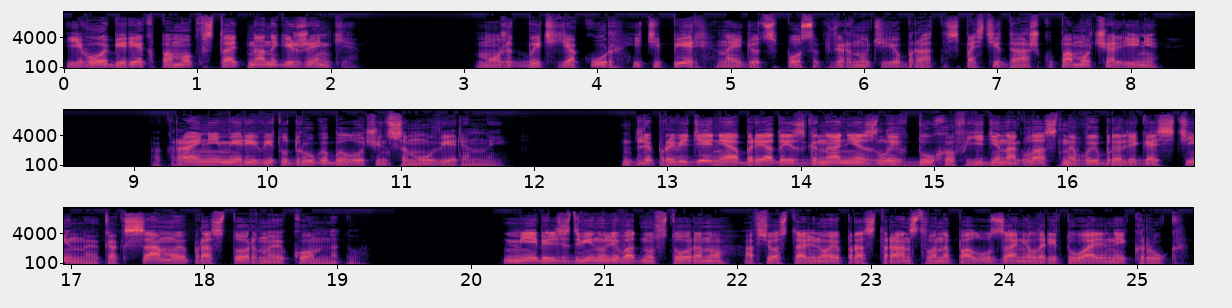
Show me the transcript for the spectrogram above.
Его оберег помог встать на ноги Женьке. Может быть, Якур и теперь найдет способ вернуть ее брата, спасти Дашку, помочь Алине. По крайней мере, вид у друга был очень самоуверенный. Для проведения обряда изгнания злых духов единогласно выбрали гостиную, как самую просторную комнату. Мебель сдвинули в одну сторону, а все остальное пространство на полу занял ритуальный круг.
